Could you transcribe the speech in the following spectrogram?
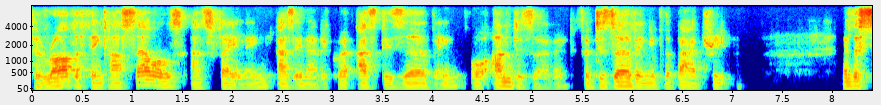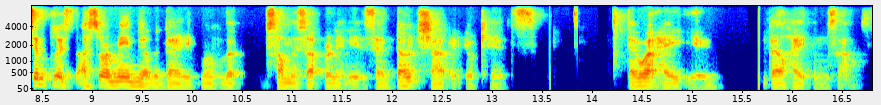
to rather think ourselves as failing, as inadequate, as deserving or undeserving, so deserving of the bad treatment. And the simplest, I saw a meme the other day that summed this up brilliantly. It said, Don't shout at your kids. They won't hate you, they'll hate themselves.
